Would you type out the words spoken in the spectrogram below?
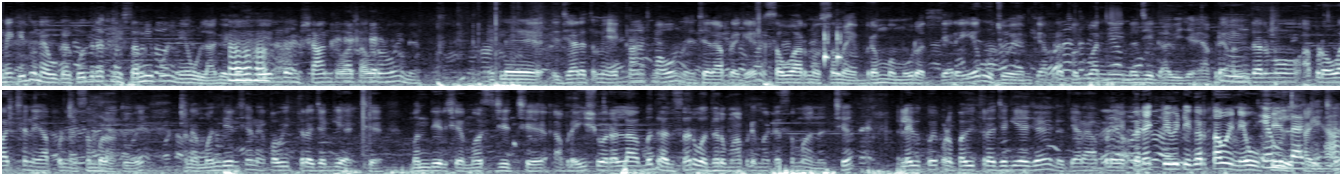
મેં કીધું ને એવું કે કુદરતની સમીપ હોય ને એવું લાગે. કે એકદમ શાંત વાતાવરણ હોય ને એટલે જ્યારે તમે એકાંતમાં હો ને, જ્યારે આપણે કહીએ સવારનો સમય, બ્રહ્મ મુહૂર્ત, ત્યારે એવું જોઈએ એમ કે આપણે ભગવાનની નજીક આવી જાય. આપણે અંદરનો આપણો અવાજ છે ને આપણને સંભળાતો હોય. અને મંદિર છે ને પવિત્ર જગ્યા જ છે. મંદિર છે મસ્જિદ છે આપણે ઈશ્વર અલ્લાહ બધા સર્વ ધર્મ આપણી માટે સમાન જ છે. એટલે એવી કોઈ પણ પવિત્ર જગ્યાએ જાય ને ત્યારે આપણે કનેક્ટિવિટી કરતા હોય ને એવું ફીલ થાય છે.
